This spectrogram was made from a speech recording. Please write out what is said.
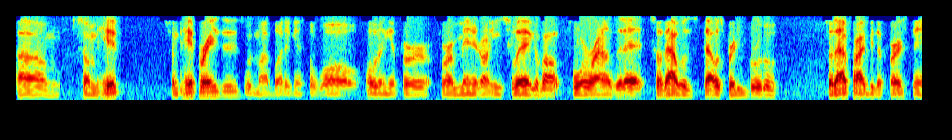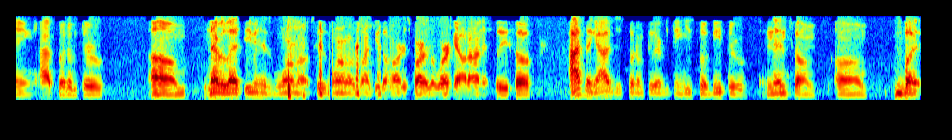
um some hip some hip raises with my butt against the wall, holding it for for a minute on each leg, about four rounds of that. So that was that was pretty brutal. So that'd probably be the first thing I put him through. Um, nevertheless, even his warm ups, his warm ups might be the hardest part of the workout, honestly. So I think I would just put him through everything he's put me through and then some. Um, but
